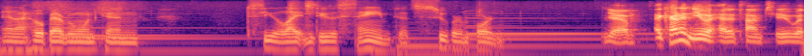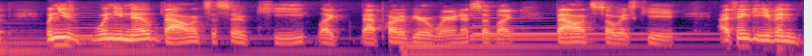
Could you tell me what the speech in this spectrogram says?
and I hope everyone can see the light and do the same That's super important. Yeah, I kind of knew ahead of time too. With when you when you know balance is so key, like that part of your awareness of like balance is always key. I think even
